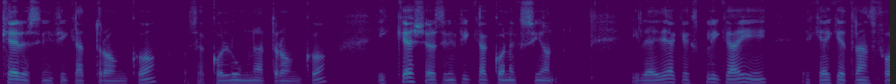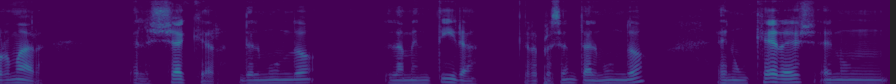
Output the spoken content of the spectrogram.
keresh significa tronco, o sea, columna, tronco, y kesher significa conexión. Y la idea que explica ahí es que hay que transformar el sheker del mundo, la mentira que representa el mundo, en un keresh, en un,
